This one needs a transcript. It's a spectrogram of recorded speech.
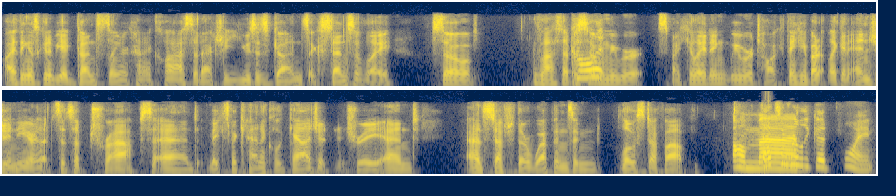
I think it's going to be a gunslinger kind of class that actually uses guns extensively. So last episode it- when we were speculating, we were talking thinking about it like an engineer that sets up traps and makes mechanical gadgetry and adds stuff to their weapons and blow stuff up. Oh man, That's a really good point.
